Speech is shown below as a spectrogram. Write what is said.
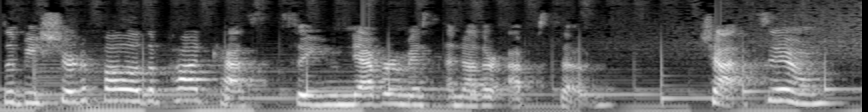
So be sure to follow the podcast so you never miss another episode. Chat soon.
